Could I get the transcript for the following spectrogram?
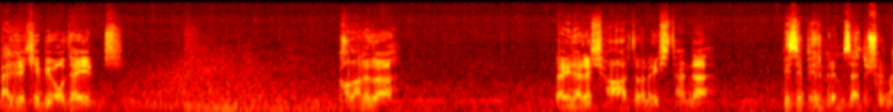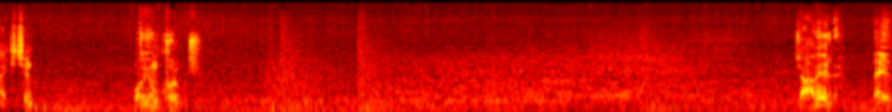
Belli ki bir o değilmiş. Kalanı da beyleri çağırdığını işten de bizi birbirimize düşürmek için oyun kurmuş. Şamil, Beyim,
